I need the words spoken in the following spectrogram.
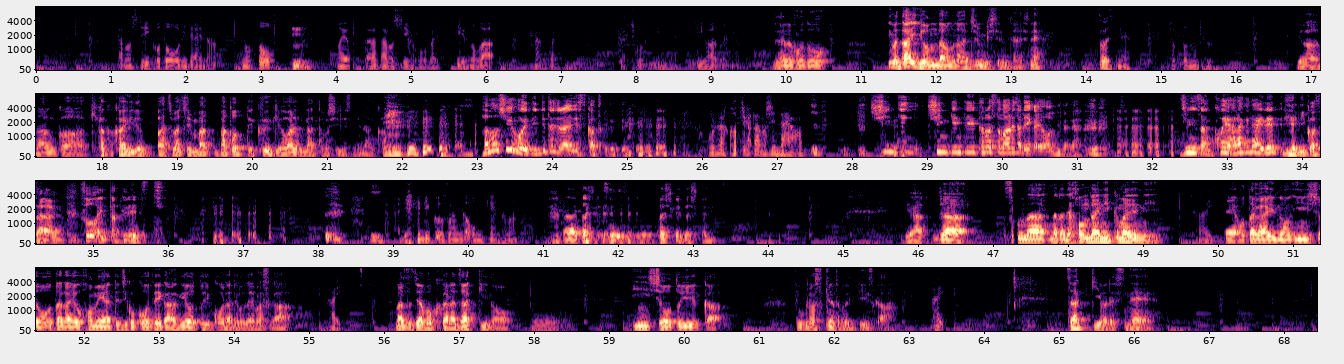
楽しいことをみたいなのと、うん。迷ったら楽しい方へっていうのが、なんか、キャッチコピーみたいなキーワードになってます。なるほど。今第4弾もなんか準備してるみたいですね。そうですね。ちょっとずつ。いやーなんか企画会議でバチバチにババトって空気が悪くなってほしいですねなんか 楽しい方へって言ってたじゃないですかとか言って俺はこっちが楽しいんだよ。真剣真剣っていう楽しさもあるじゃねえかよ。みたいな「ジュンさん声荒げないで」って「いやリコさん。そうは言ったってね」っつってあリリコさんが恩恵派な。あー確かにそうですよね。確かに確かに。いやじゃあそんな中で本題に行くまでにはい。えーお互いの印象お互いを褒め合って自己肯定感を上げようというコーナーでございますが。はい。まずじゃあ僕からザッキーの。印象というか僕の好きなところ言っていいですか？はい。ザッキーはですね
